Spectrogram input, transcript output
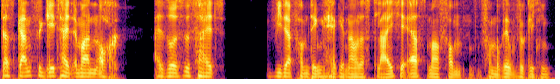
das Ganze geht halt immer noch. Also es ist halt wieder vom Ding her genau das gleiche. Erstmal vom, vom wirklichen,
